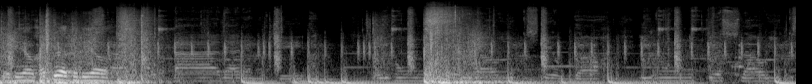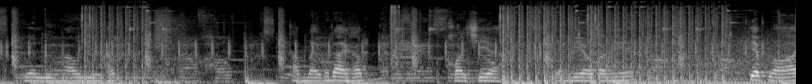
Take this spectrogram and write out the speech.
ตัวเดียวครับเพื่อนตัวเดียว เพื่อนลุงเอาอยู่ครับทำอะไรไม่ได้ครับ คอยเชียร์อย่างเดียวตอนนี้ เรียบร้อย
